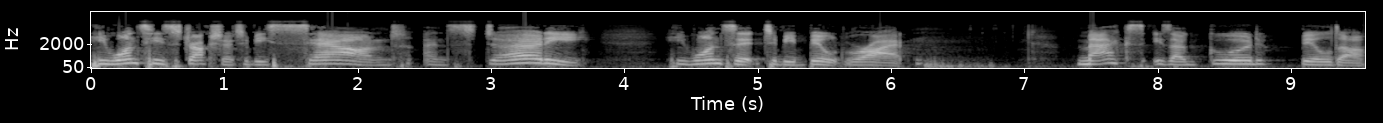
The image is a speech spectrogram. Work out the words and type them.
He wants his structure to be sound and sturdy. He wants it to be built right. Max is a good builder.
